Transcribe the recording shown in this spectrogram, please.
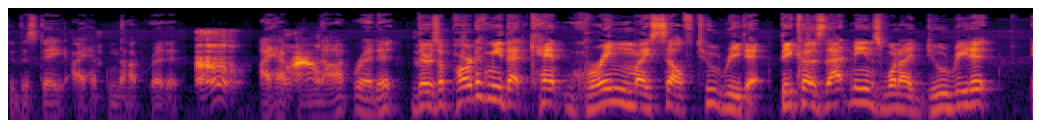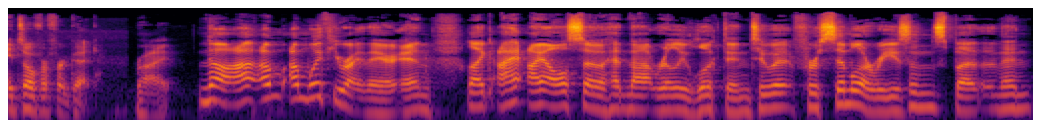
To this day, I have not read it. oh, I have wow. not read it. There's a part of me that can't bring myself to read it because that means when I do read it, it's over for good. Right. No, I, I'm I'm with you right there, and like I I also had not really looked into it for similar reasons, but then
